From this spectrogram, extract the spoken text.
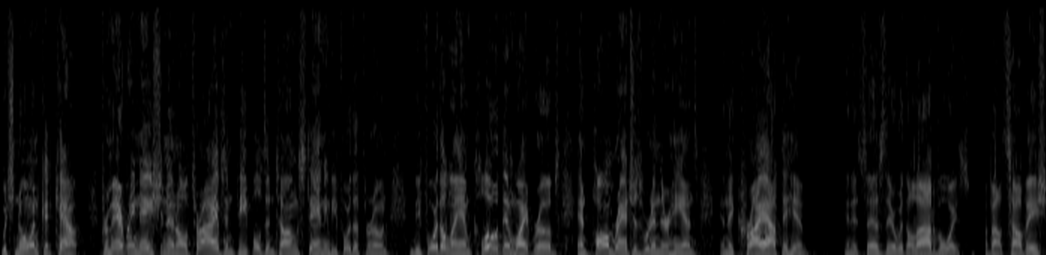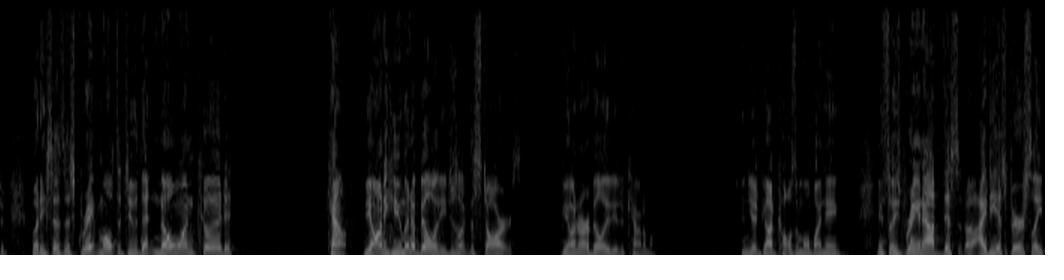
which no one could count from every nation and all tribes and peoples and tongues standing before the throne and before the Lamb, clothed in white robes, and palm branches were in their hands, and they cry out to him. And it says there with a loud voice about salvation. But he says, this great multitude that no one could count, beyond human ability, just like the stars. It's beyond our ability to count them all. And yet God calls them all by name. And so he's bringing out this uh, idea spiritually.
